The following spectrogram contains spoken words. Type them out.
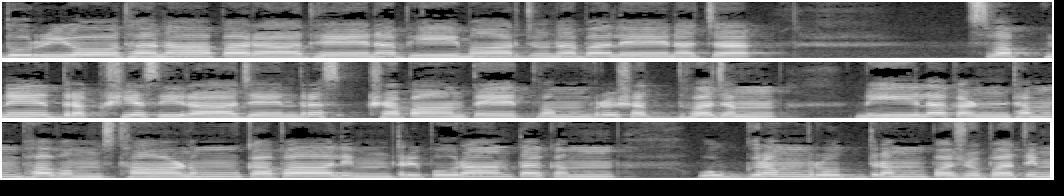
दुर्योधनापराधेन भीमार्जुनबलेन च स्वप्ने द्रक्ष्यसि क्षपान्ते त्वं वृषध्वजं। नीलकण्ठं भवं स्थाणुं कपालिं त्रिपुरान्तकम्। उग्रं रुद्रं पशुपतिं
